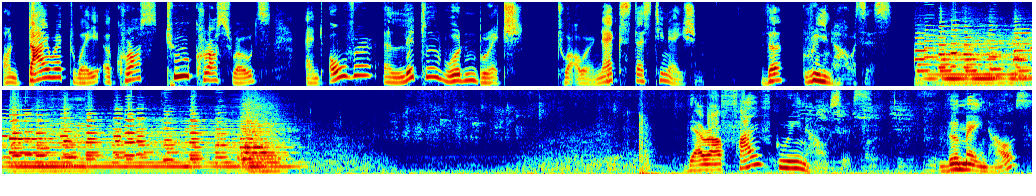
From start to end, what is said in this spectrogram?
on direct way across two crossroads and over a little wooden bridge to our next destination, the greenhouses. There are five greenhouses. The main house,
